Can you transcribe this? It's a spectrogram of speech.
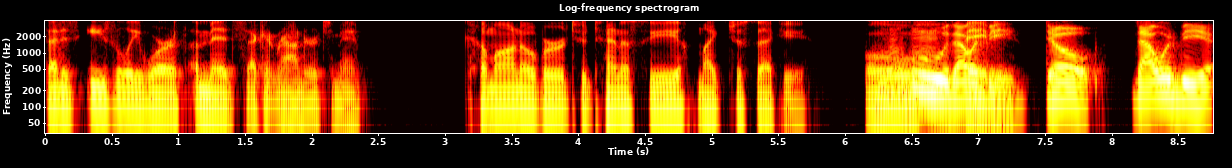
That is easily worth a mid second rounder to me. Come on over to Tennessee, Mike Gesicki. Oh, Ooh, that would be dope. That would be.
